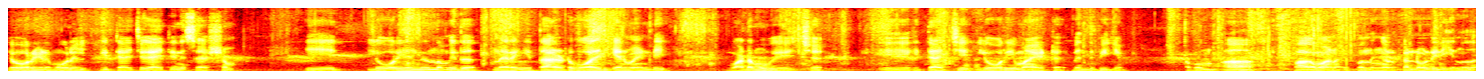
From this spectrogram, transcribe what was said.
ലോറിയുടെ മുകളിൽ ഹിറ്റാച്ച് കയറ്റിയതിന് ശേഷം ഈ ലോറിയിൽ നിന്നും ഇത് നിരങ്ങി താഴോട്ട് പോകാതിരിക്കാൻ വേണ്ടി വടം ഉപയോഗിച്ച് ഈ ഹിറ്റാച്ചി ലോറിയുമായിട്ട് ബന്ധിപ്പിക്കും. അപ്പം ആ ഭാഗമാണ് ഇപ്പം നിങ്ങൾ കണ്ടുകൊണ്ടിരിക്കുന്നത്.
